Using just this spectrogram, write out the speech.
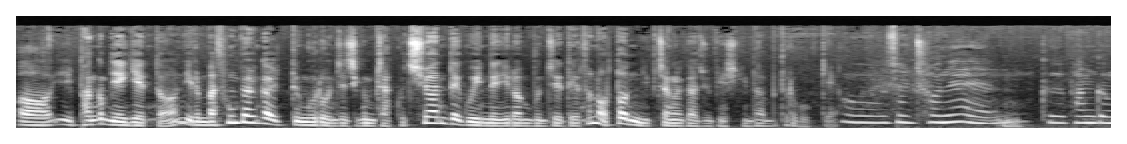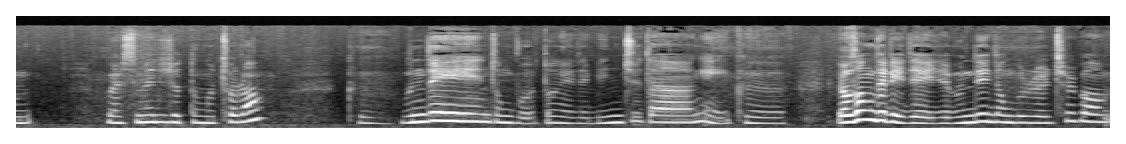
어이 방금 얘기했던 이른바 성별 갈등으로 이제 지금 자꾸 치환되고 있는 이런 문제에 대해서는 어떤 입장을 가지고 계시긴지 한번 들어볼게요. 어, 우선 저는 음. 그 방금 말씀해 주셨던 것처럼 그 문재인 정부 또는 이제 민주당이 그 여성들이 이제 이제 문재인 정부를 출범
